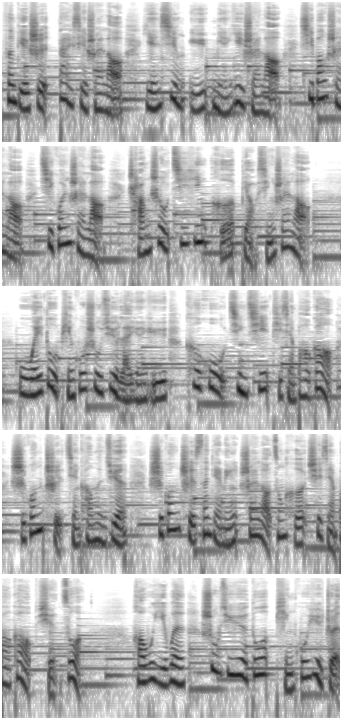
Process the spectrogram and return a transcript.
分别是代谢衰老、炎性与免疫衰老、细胞衰老、器官衰老、长寿基因和表型衰老。五维度评估数据来源于客户近期体检报告、时光尺健康问卷、时光尺三点零衰老综合血检报告选座。毫无疑问，数据越多，评估越准。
